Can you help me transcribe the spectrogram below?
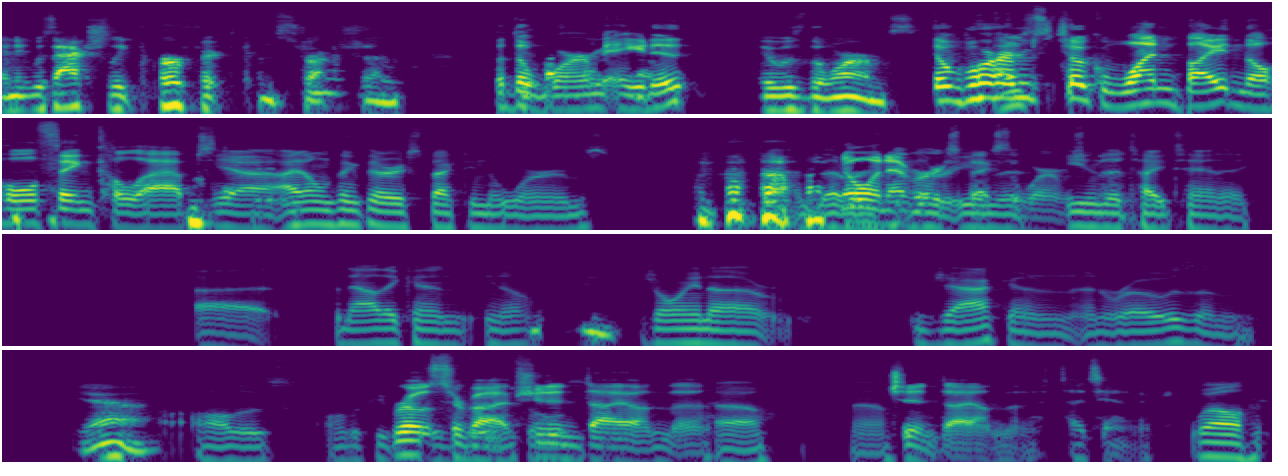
and it was actually perfect construction. But the worm like ate it. It was the worms. The worms just- took one bite and the whole thing collapsed. Yeah, I don't think they're expecting the worms. No were- one ever expects eating the worms, Eating the. Titanic. Uh, but now they can, you know, Mhm. join uh Jack and and Rose and all those all the people. Rose survived. She didn't die on the. Oh no. She didn't die on the Titanic. Well, her,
